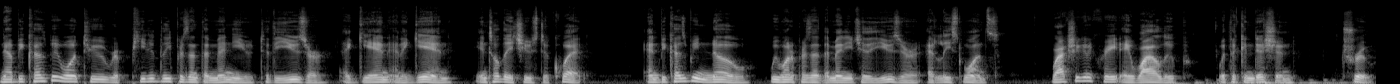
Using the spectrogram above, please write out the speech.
Now, because we want to repeatedly present the menu to the user again and again until they choose to quit, and because we know we want to present the menu to the user at least once, we're actually going to create a while loop with the condition true.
